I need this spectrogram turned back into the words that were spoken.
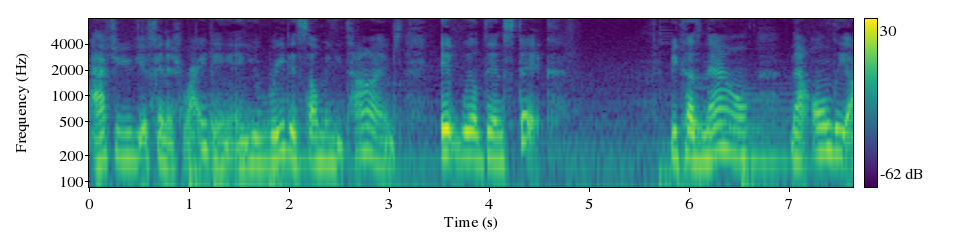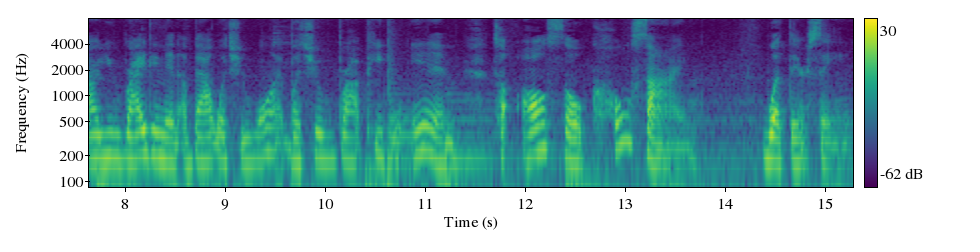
after you get finished writing and you read it so many times, it will then stick. Because now, not only are you writing it about what you want, but you've brought people in to also co sign what they're seeing.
